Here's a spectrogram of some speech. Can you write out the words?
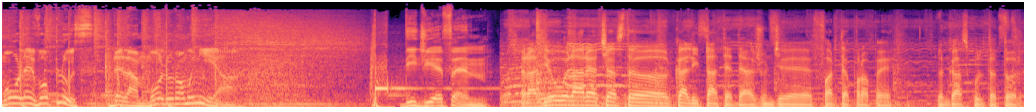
MOL Evo Plus de la MOL România. DGFM Radioul are această calitate de a ajunge foarte aproape lângă ascultător.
